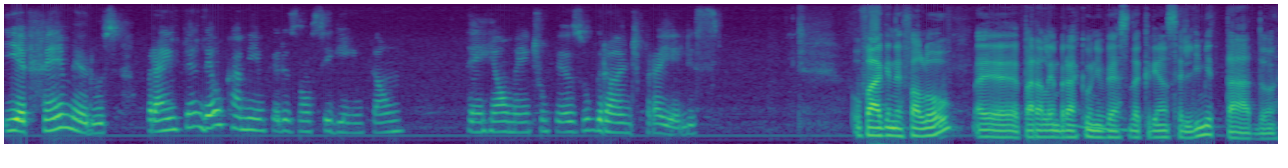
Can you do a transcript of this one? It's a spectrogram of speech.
e efêmeros para entender o caminho que eles vão seguir. Então tem realmente um peso grande para eles. O Wagner falou, é, para lembrar que o universo da criança é limitado,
